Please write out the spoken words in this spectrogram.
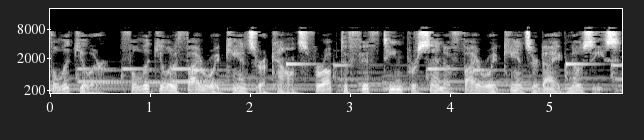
Follicular, follicular thyroid cancer accounts for up to 15% of thyroid cancer diagnoses.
